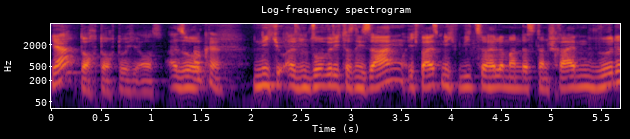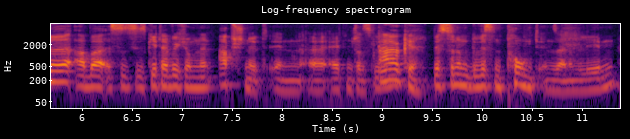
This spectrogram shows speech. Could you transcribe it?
Ja? doch, doch, durchaus. Also, Okay. nicht, also so würde ich das nicht sagen. Ich weiß nicht, wie zur Hölle man das dann schreiben würde, aber es, ist, es geht ja wirklich um einen Abschnitt in äh, Elton Johns Leben. Ah, okay. Bis zu einem gewissen Punkt in seinem Leben.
